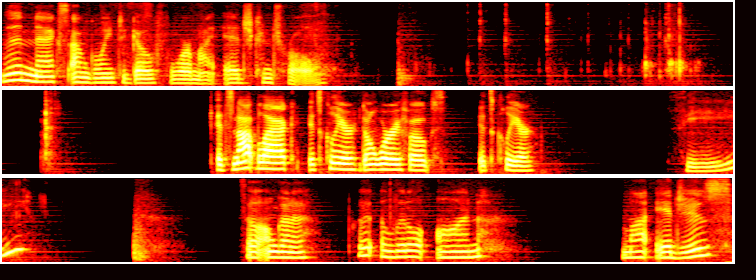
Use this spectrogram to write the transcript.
Then next I'm going to go for my edge control. It's not black, it's clear. Don't worry folks, it's clear. See? So I'm gonna put a little on my edges.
